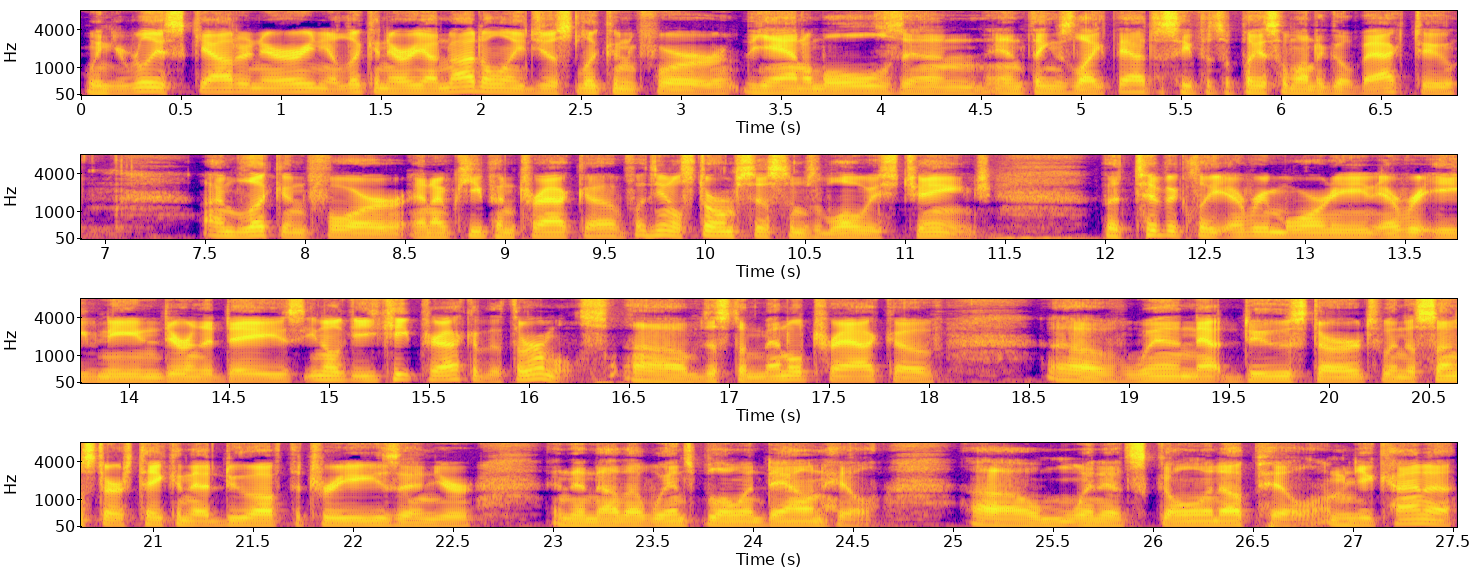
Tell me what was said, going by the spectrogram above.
when you really scout an area and you look an area, I'm not only just looking for the animals and, and things like that to see if it's a place I want to go back to. I'm looking for, and I'm keeping track of, you know, storm systems will always change. But typically, every morning, every evening, during the days, you know, you keep track of the thermals. Um, just a mental track of of when that dew starts, when the sun starts taking that dew off the trees, and you're, and then now the wind's blowing downhill, um, when it's going uphill. I mean, you kind of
